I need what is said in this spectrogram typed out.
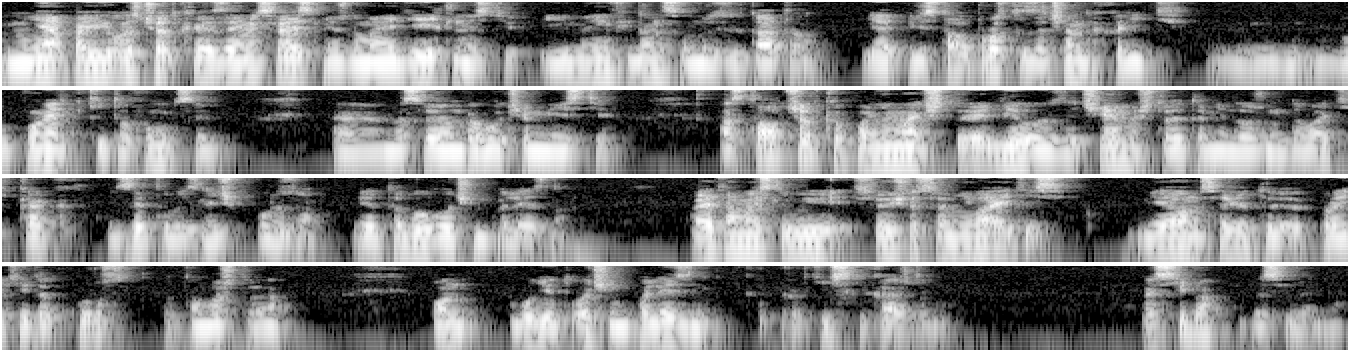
У меня появилась четкая взаимосвязь между моей деятельностью и моим финансовым результатом. Я перестал просто зачем-то ходить, выполнять какие-то функции э, на своем рабочем месте, а стал четко понимать, что я делаю, зачем и что это мне должно давать, и как из этого извлечь пользу. И это было очень полезно. Поэтому, если вы все еще сомневаетесь, я вам советую пройти этот курс, потому что он будет очень полезен практически каждому. Спасибо, до свидания.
